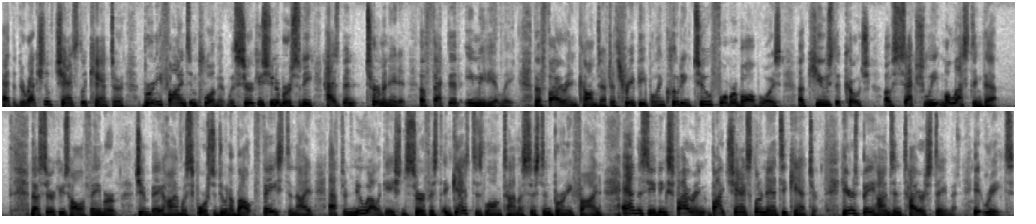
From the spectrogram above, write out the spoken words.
at the direction of Chancellor Cantor, Bernie Fine's employment with Syracuse University has been terminated, effective immediately. The firing comes after three people, including two former ball boys, accused the coach of sexually molesting them. Now, Syracuse Hall of Famer Jim Boeheim was forced to do an about-face tonight after new allegations surfaced against his longtime assistant, Bernie Fine, and this evening's firing by Chancellor Nancy Cantor. Here's Boeheim's entire statement. It reads,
